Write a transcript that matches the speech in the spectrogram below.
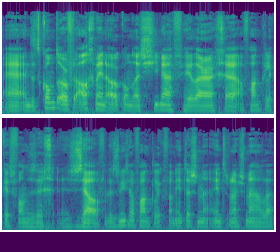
Uh, en dat komt over het algemeen ook omdat China heel erg afhankelijk is van zichzelf. Het is niet afhankelijk van internationale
